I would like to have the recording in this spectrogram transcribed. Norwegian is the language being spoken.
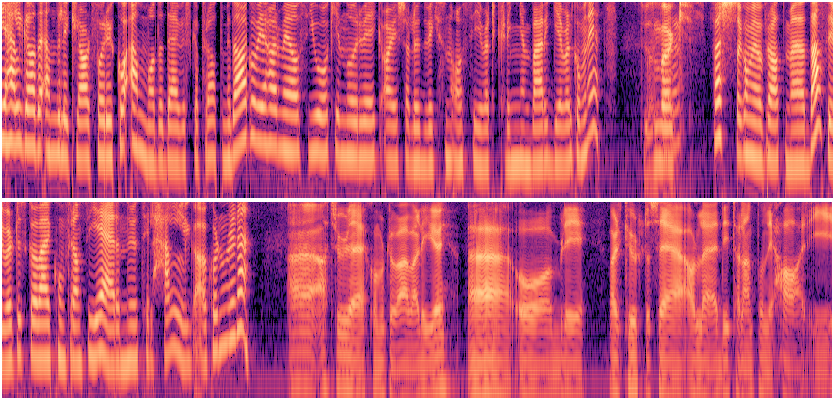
I helga er det endelig klart for UKM, og det er det vi skal prate om i dag. Og vi har med oss Joakim Norvik, Aisha Ludvigsen og Sivert Klingenberg. Velkommen hit. Tusen takk. Først så kan vi jo prate med deg, Sivert. Du skal være konferansier nå til helga. Hvordan blir det? Uh, jeg tror det kommer til å være veldig gøy. Uh, og bli veldig kult å se alle de talentene vi har i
